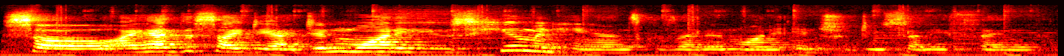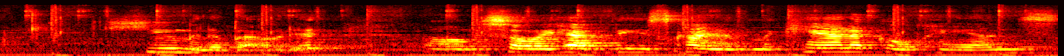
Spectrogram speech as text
so I had this idea, I didn't want to use human hands because I didn't want to introduce anything human about it. Um, so I have these kind of mechanical hands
